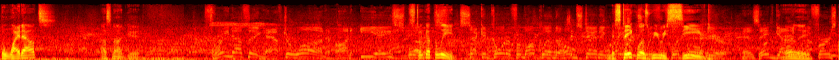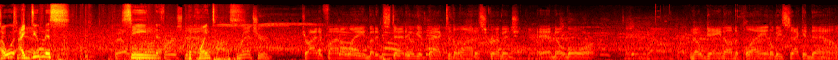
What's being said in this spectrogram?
the whiteouts. That's not good. 3 nothing after one on EA Sports. Still got the lead. Second quarter from Oakland, the homestanding Mistake Raiders was we received football here, as they've got it Early. with a first I, I do miss seeing look on first the coin toss. Richard trying to find a lane, but instead he'll get back to the line of scrimmage and no more. No gain on the play. It'll be second down.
